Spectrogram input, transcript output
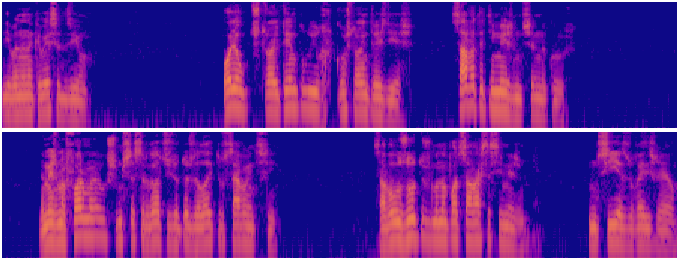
e, abanando a cabeça, diziam: Olha o que destrói o templo e o reconstrói em três dias. Salva-te a ti mesmo, descendo da cruz. Da mesma forma, os sumos sacerdotes e os doutores da lei troçavam entre si. Salvou os outros, mas não pode salvar-se a si mesmo. Messias, o Rei de Israel.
